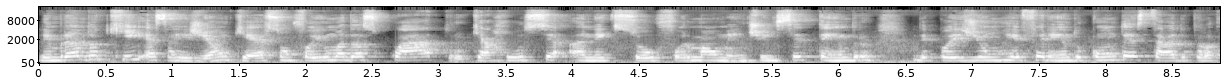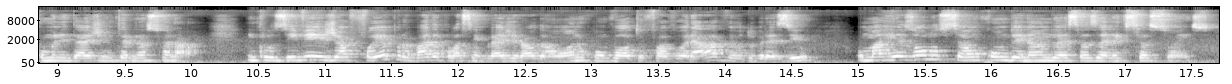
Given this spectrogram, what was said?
Lembrando que essa região, Kherson, foi uma das quatro que a Rússia anexou formalmente em setembro, depois de um referendo contestado pela comunidade internacional. Inclusive, já foi aprovada pela Assembleia Geral da ONU com voto favorável do Brasil uma resolução condenando essas anexações.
